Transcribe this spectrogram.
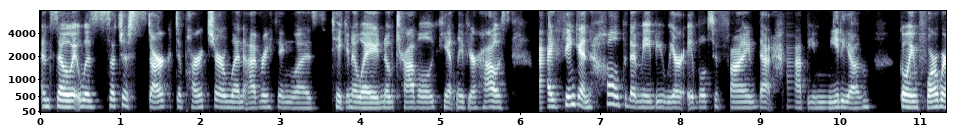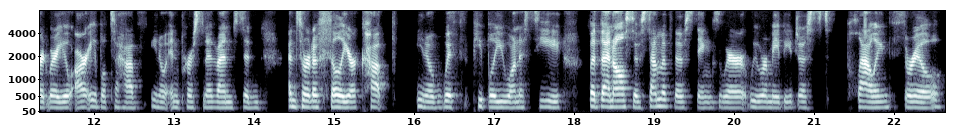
And so it was such a stark departure when everything was taken away no travel can't leave your house. I think and hope that maybe we are able to find that happy medium going forward where you are able to have you know in-person events and and sort of fill your cup you know with people you want to see. But then also some of those things where we were maybe just plowing through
